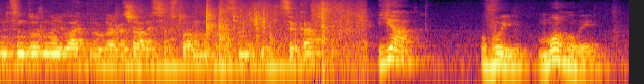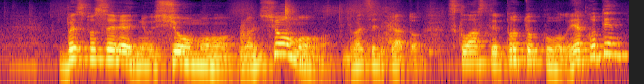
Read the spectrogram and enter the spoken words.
нецензурною лайкою виражалися в сторону працівників ТЦК. Як ви могли безпосередньо 7.07.25 скласти протокол як один,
